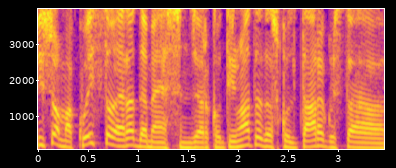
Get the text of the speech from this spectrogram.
Insomma, questo era The Messenger. Continuate ad ascoltare questa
